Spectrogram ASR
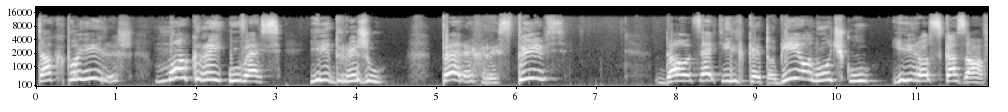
Так повіриш, мокрий увесь і дрижу. Перехрестився. Да оце тільки тобі, онучку, і розказав.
